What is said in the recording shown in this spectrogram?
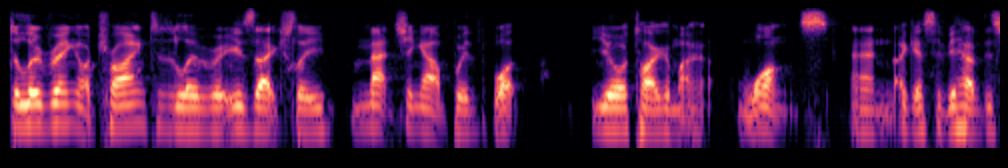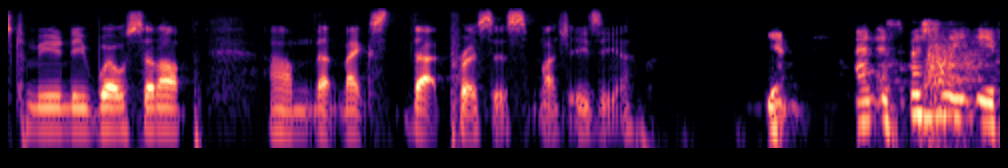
delivering or trying to deliver is actually matching up with what your target market wants. And I guess if you have this community well set up, um, that makes that process much easier. Yeah, and especially if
